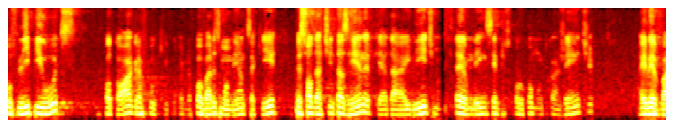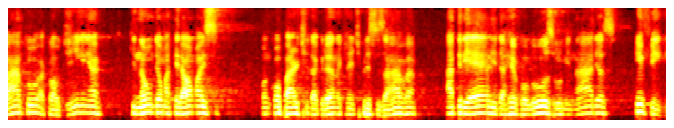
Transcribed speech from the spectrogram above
o Felipe Utz, fotógrafo, que fotografou vários momentos aqui, pessoal da Tintas Renner, que é da Elite, também sempre se colocou muito com a gente, a Elevato, a Claudinha, que não deu material, mas bancou parte da grana que a gente precisava, a Adriele da Revoluz, Luminárias, enfim,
